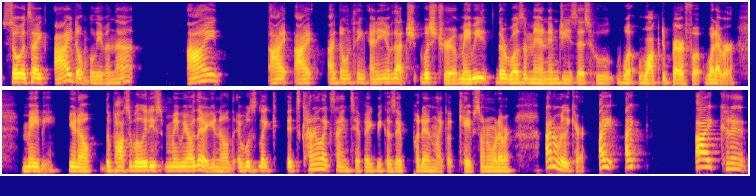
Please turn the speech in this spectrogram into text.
So it's like i don't believe in that. I I I I don't think any of that was true. Maybe there was a man named Jesus who w- walked barefoot, whatever. Maybe you know the possibilities maybe are there. You know it was like it's kind of like scientific because they put in like a cave stone or whatever. I don't really care. I I I couldn't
